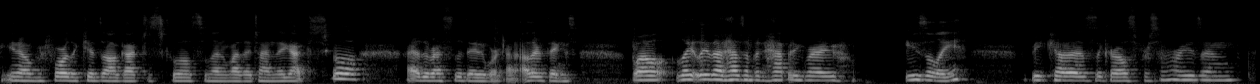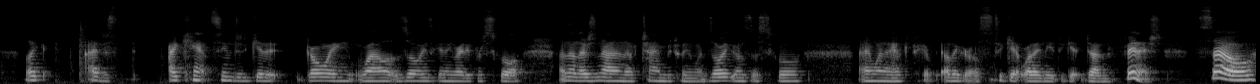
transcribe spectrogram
you know, before the kids all got to school. So then by the time they got to school, I had the rest of the day to work on other things. Well, lately that hasn't been happening very easily because the girls, for some reason, like, I just, I can't seem to get it going while Zoe's getting ready for school. And then there's not enough time between when Zoe goes to school and when I have to pick up the other girls to get what I need to get done finished. So,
